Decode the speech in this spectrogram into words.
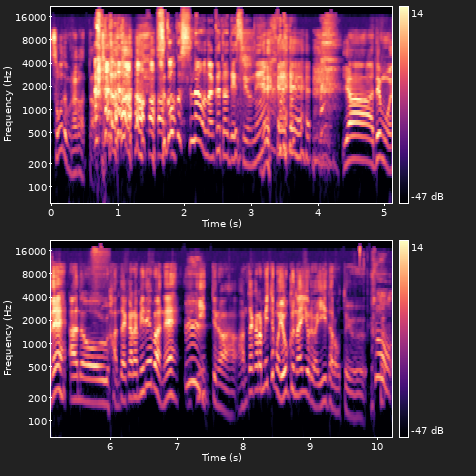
そうでもなかった。う んすごく素直な方ですよね いやーでもね、あのー反対から見ればね、うん。いいっていうのは反対から見ても良くないよりはいいだろうという。そう。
